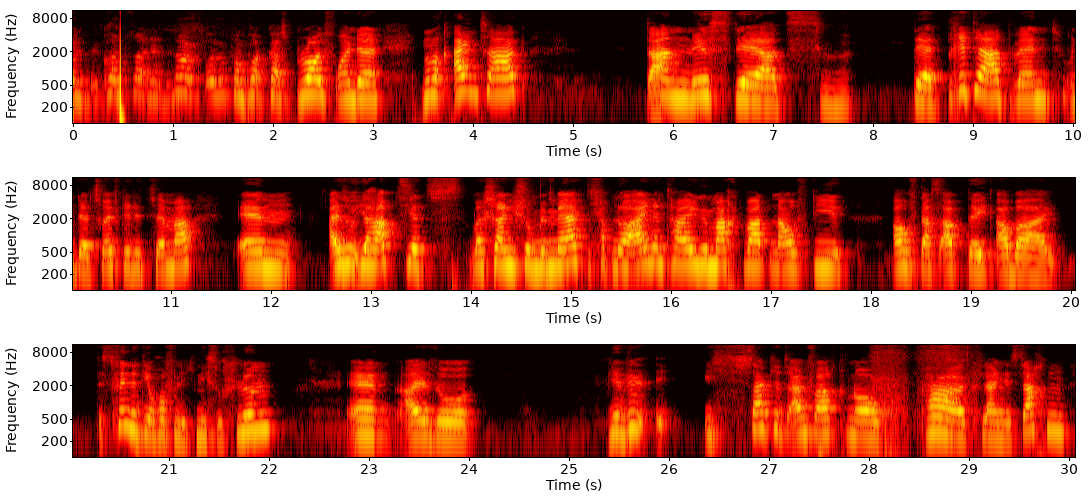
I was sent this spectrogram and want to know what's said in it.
und willkommen zu einer neuen Folge vom Podcast Brawl, Freunde. Nur noch ein Tag, dann ist der, der dritte Advent und der 12. Dezember. Ähm, also ihr habt es jetzt wahrscheinlich schon bemerkt, ich habe nur einen Teil gemacht, warten auf die auf das Update, aber das findet ihr hoffentlich nicht so schlimm. Ähm, also wir will, ich sag jetzt einfach noch ein paar kleine Sachen,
